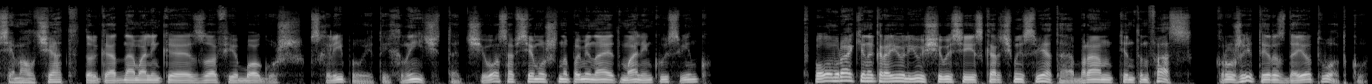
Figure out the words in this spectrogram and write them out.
Все молчат, только одна маленькая Зофья Богуш всхлипывает и хнычет, отчего совсем уж напоминает маленькую свинку. В полумраке на краю льющегося из корчмы света Абрам Тинтенфас кружит и раздает водку.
